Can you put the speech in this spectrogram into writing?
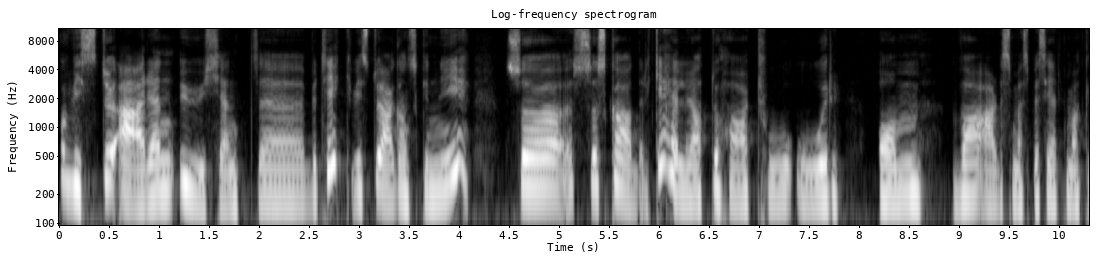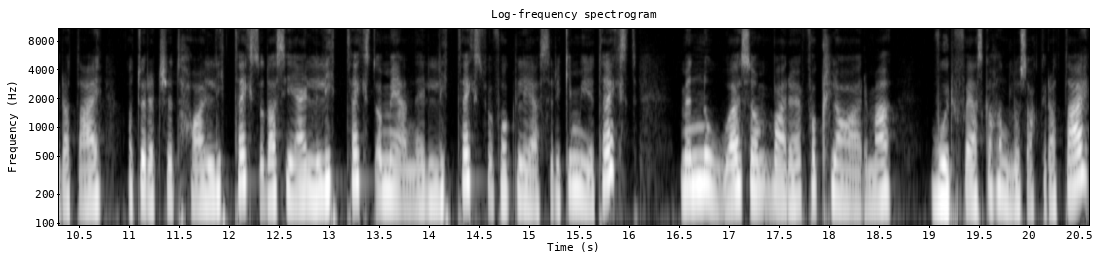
Og hvis du er en ukjent uh, butikk, hvis du er ganske ny, så, så skader det ikke heller at du har to ord om hva er det som er spesielt med akkurat deg? At du rett og slett har litt tekst. Og da sier jeg litt tekst, og mener litt tekst, for folk leser ikke mye tekst men noe som bare forklarer meg hvorfor jeg skal handle hos akkurat deg.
